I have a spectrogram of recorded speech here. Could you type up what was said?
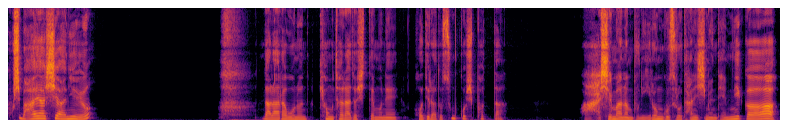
혹시 마야 씨 아니에요? 날 알아보는 경찰 아저씨 때문에 어디라도 숨고 싶었다. 아실만한 분이 이런 곳으로 다니시면 됩니까?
